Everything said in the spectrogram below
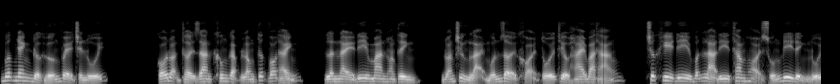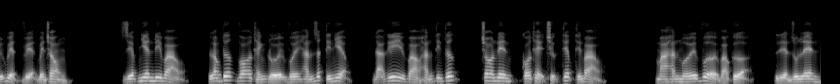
bước nhanh được hướng về trên núi. Có đoạn thời gian không gặp long tức võ thánh, lần này đi man hoang tinh, đoán chừng lại muốn rời khỏi tối thiểu hai ba tháng, trước khi đi vẫn là đi thăm hỏi xuống đi đỉnh núi biệt viện bên trong. Diệp nhiên đi vào long tước võ thánh đối với hắn rất tín nhiệm, đã ghi vào hắn tin tức, cho nên có thể trực tiếp tiến vào. Mà hắn mới vừa vào cửa, liền run lên.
